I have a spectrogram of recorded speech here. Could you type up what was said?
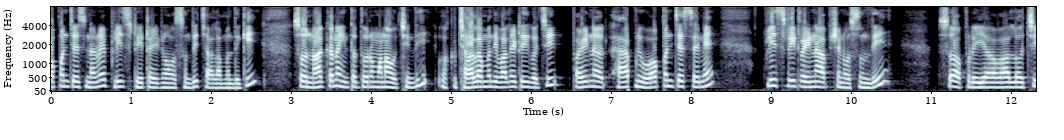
ఓపెన్ చేసినవే ప్లీజ్ రీటైన్ వస్తుంది చాలామందికి. సో నాకన్నా ఇంత దూరం అన్నా వచ్చింది. ఒక చాలామంది వాళ్ళకి వచ్చి పైన యాప్ని ఓపెన్ చేస్తేనే ప్లీజ్ రీట్రైన్ ఆప్షన్ వస్తుంది. సో అప్పుడు వాళ్ళు వచ్చి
